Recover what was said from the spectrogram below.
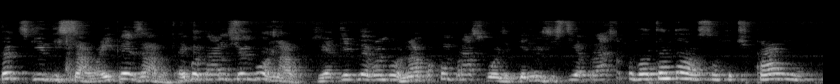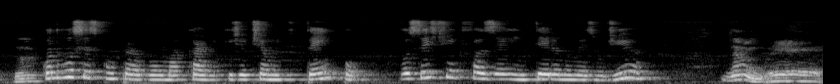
tantos quilos de sal. Aí pesava. Aí botava no seu embornal. Você já tinha que levar um embornal para comprar as coisas, porque não existia plástico. Voltando ao assunto de carne, Hã? quando vocês compravam uma carne que já tinha muito tempo, vocês tinham que fazer inteira no mesmo dia? Não, é,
